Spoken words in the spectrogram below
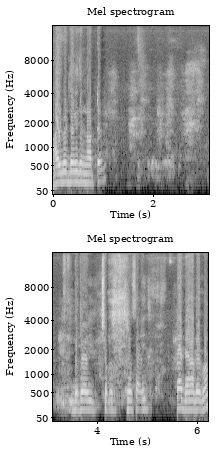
ভাইবেট দেখেছেন নটটার দুটোই ছোট ছোট সাইজ তার দেখুন।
